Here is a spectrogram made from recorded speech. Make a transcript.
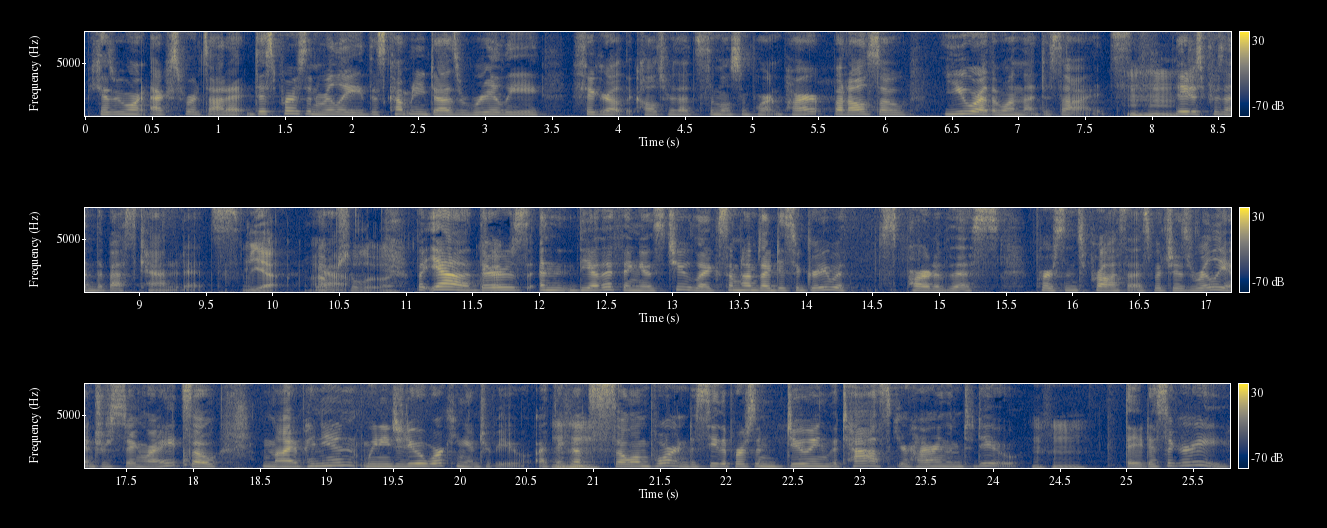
because we weren't experts at it, this person really, this company does really figure out the culture. That's the most important part. But also, you are the one that decides. Mhm. They just present the best candidates. yeah, Yeah. absolutely. But yeah, there's and the other thing is too like sometimes I disagree with part of this person's process, which is really interesting, right? So, in my opinion, we need to do a working interview. I think Mhm. that's so important to see the person doing the task you're hiring them to do. hmm They disagree.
